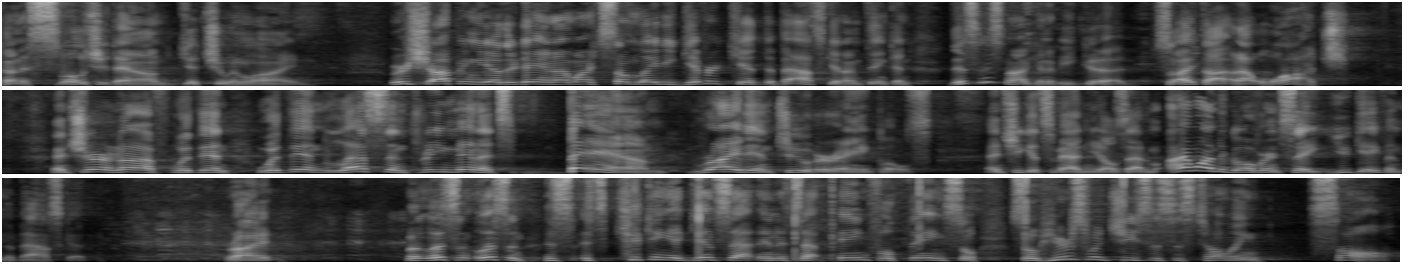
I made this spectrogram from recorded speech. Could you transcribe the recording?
Kind of slows you down, gets you in line. We were shopping the other day and I watched some lady give her kid the basket. I'm thinking, this is not going to be good. So I thought, I'll watch. And sure enough, within, within less than three minutes, bam, right into her ankles and she gets mad and yells at him. I wanted to go over and say, You gave him the basket, right? But listen, listen, it's, it's kicking against that and it's that painful thing. So, so here's what Jesus is telling Saul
